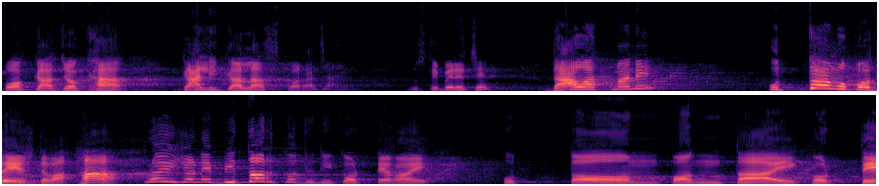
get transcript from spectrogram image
বকা জখা গালিগালাজ করা যায়। বুঝতে পেরেছেন? দাওয়াত মানে উত্তম উপদেশ দেওয়া। হ্যাঁ প্রয়োজনে বিতর্ক যদি করতে হয়, উত্তম পন্থায় করতে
